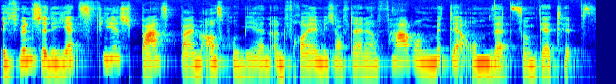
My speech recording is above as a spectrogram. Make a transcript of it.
Ich wünsche dir jetzt viel Spaß beim Ausprobieren und freue mich auf deine Erfahrung mit der Umsetzung der Tipps.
